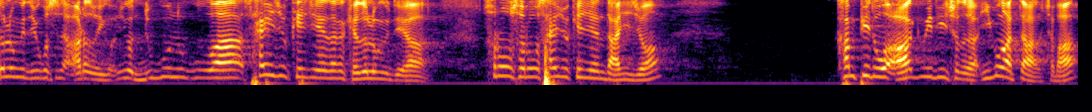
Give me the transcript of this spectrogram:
along with 이것은 알아도 이거. 이거 누구누구와 사이좋게 지내다가 get along with야. 서로 서로 사이좋게 지낸다 아니죠? argue with each other. 이거 같다. 자, 봐.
